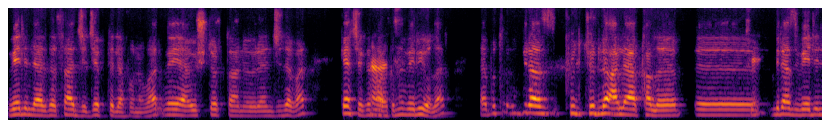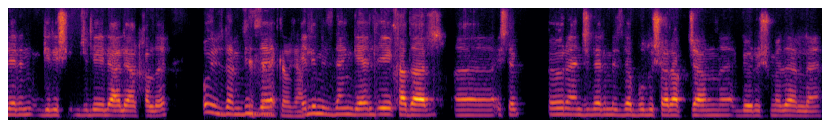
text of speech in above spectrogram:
velilerde sadece cep telefonu var veya 3-4 tane öğrenci de var. Gerçekten evet. hakkını veriyorlar. E, bu biraz kültürle alakalı, e, şey, biraz velilerin girişimciliğiyle alakalı. O yüzden biz de hocam. elimizden geldiği kadar e, işte öğrencilerimizle buluşarak canlı görüşmelerle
